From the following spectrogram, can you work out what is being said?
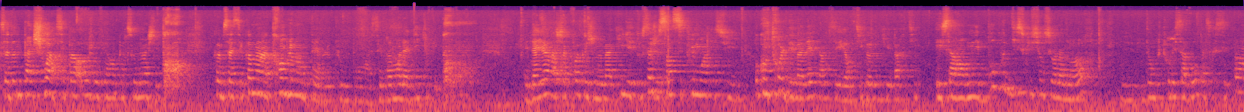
ça donne pas le choix. C'est pas, oh, je vais faire un personnage. C'est comme ça. C'est comme un tremblement de terre, le clown, pour moi. C'est vraiment la vie qui fait. Et d'ailleurs, à chaque fois que je me maquille et tout ça, je sens que c'est plus moi qui suis au contrôle des manettes, hein, c'est Antigone qui est partie. Et ça a emmené beaucoup de discussions sur la mort. Donc je trouvais ça beau parce que c'est pas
